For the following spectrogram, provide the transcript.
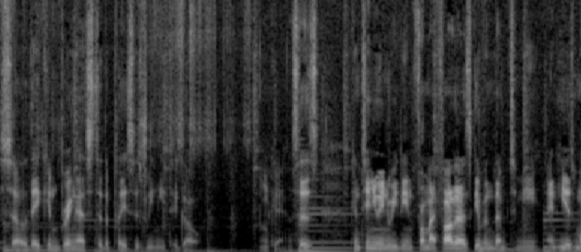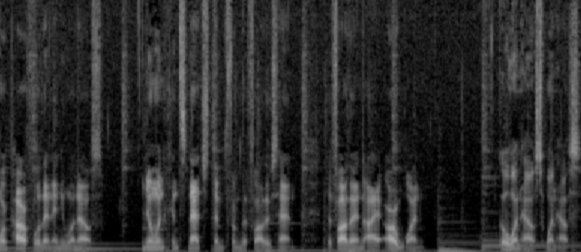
so they can bring us to the places we need to go. Okay, it says, continuing reading, For my Father has given them to me, and he is more powerful than anyone else. No one can snatch them from the Father's hand. The Father and I are one. Go one house, one house.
